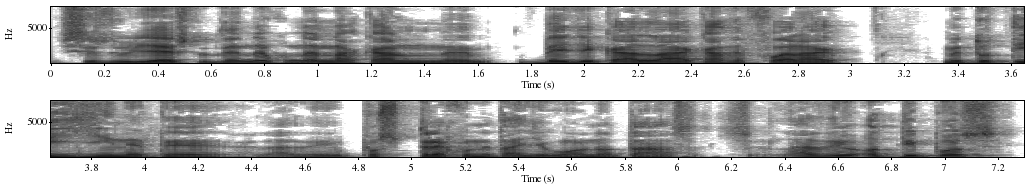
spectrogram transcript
στις δουλειές του δεν έχουν να κάνουν δεν και καλά κάθε φορά με το τι γίνεται, δηλαδή πώς τρέχουν τα γεγονότα. Δηλαδή ο τύπος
